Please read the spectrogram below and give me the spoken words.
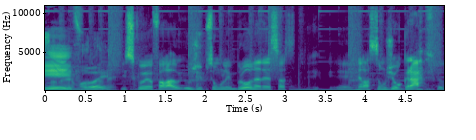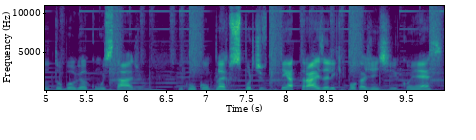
Sim, foi. também. Isso que eu ia falar. O Gibson lembrou, né, dessa é, relação geográfica do Tobogã com o estádio e com o complexo esportivo que tem atrás ali, que pouca gente conhece.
